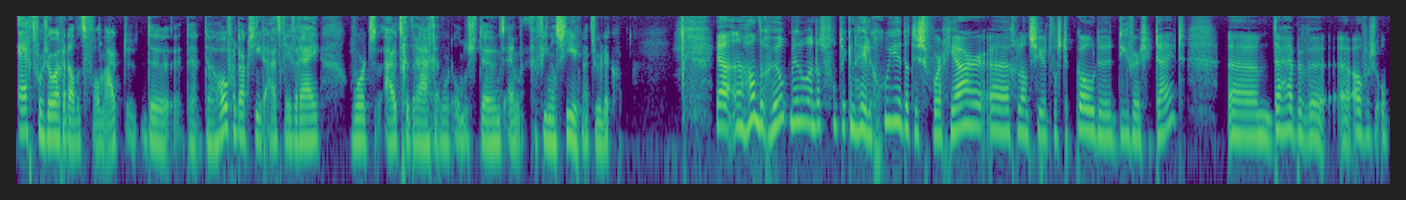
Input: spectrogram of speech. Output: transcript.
echt voor zorgen dat het vanuit de, de, de, hoofdredactie, de uitgeverij, wordt uitgedragen en wordt ondersteund en gefinancierd natuurlijk. Ja, een handig hulpmiddel, en dat vond ik een hele goede. Dat is vorig jaar uh, gelanceerd, was de code diversiteit. Um, daar hebben we uh, overigens op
